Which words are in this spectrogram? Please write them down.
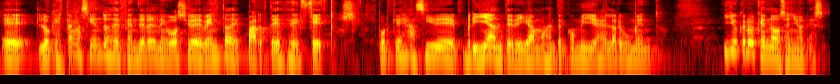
eh, lo que están haciendo es defender el negocio de venta de partes de fetos, porque es así de brillante, digamos, entre comillas, el argumento. Y yo creo que no, señores.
